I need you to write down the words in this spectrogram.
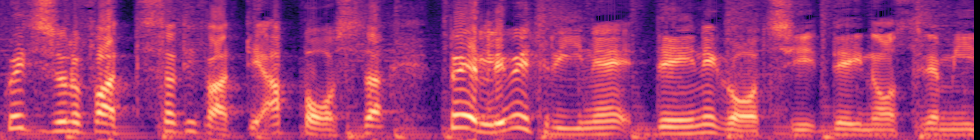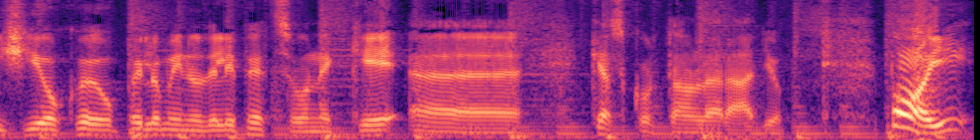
Questi sono fatti- stati fatti apposta per le vetrine dei negozi dei nostri amici o, o perlomeno delle persone che, eh, che ascoltano la radio. Poi,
